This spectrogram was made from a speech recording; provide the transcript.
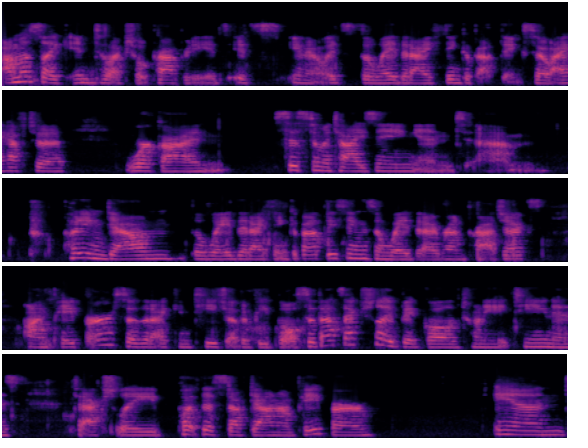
almost like intellectual property. It's it's you know it's the way that I think about things. So I have to work on systematizing and um, p- putting down the way that I think about these things and the way that I run projects on paper so that I can teach other people. So that's actually a big goal of 2018 is to actually put this stuff down on paper and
